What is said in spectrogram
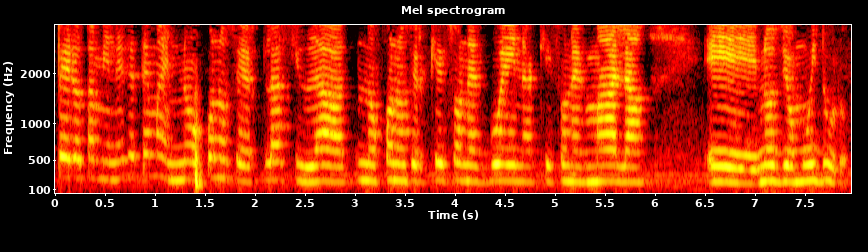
pero también ese tema de no conocer la ciudad, no conocer qué zona es buena, qué zona es mala, eh, nos dio muy duro.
